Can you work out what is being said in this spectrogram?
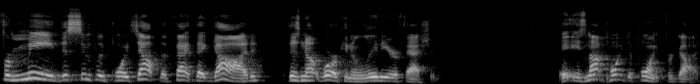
for me, this simply points out the fact that God does not work in a linear fashion. It's not point to point for God.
